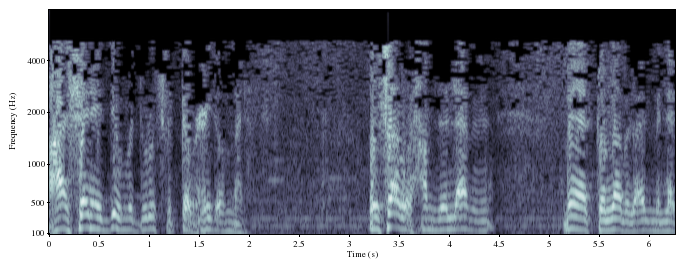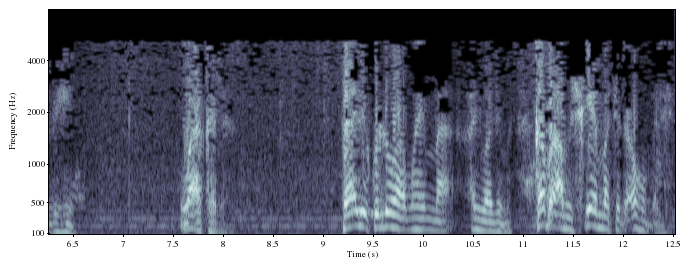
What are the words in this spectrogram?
عشان يديهم الدروس في التوحيد والمنهج. وصاروا الحمد لله من من الطلاب العلم النابهين وهكذا. فهذه كلها مهمة أيها كبر مشكلة ما تدعوهم إليه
